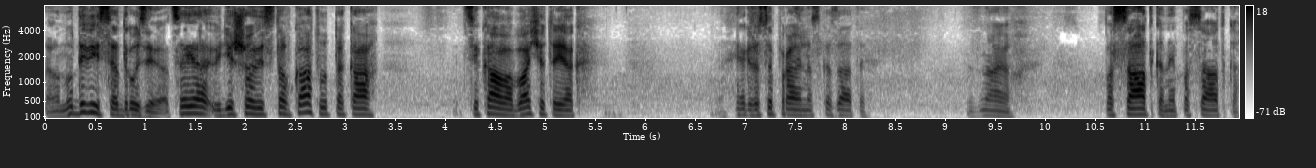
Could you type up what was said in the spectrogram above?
Ну, дивіться, друзі, це я відійшов від ставка, тут така цікава, бачите, як. Як же це правильно сказати? Не знаю. Посадка, не посадка.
